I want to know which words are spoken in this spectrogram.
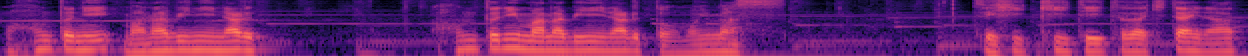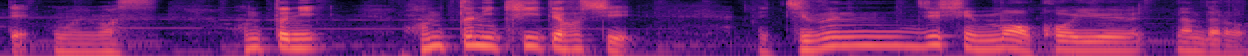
ま、本当に学びになる本当に学びになると思います。是非聞いていただきたいなって思います。本当に本当に聞いてほしい。自分自身もこういうなんだろ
